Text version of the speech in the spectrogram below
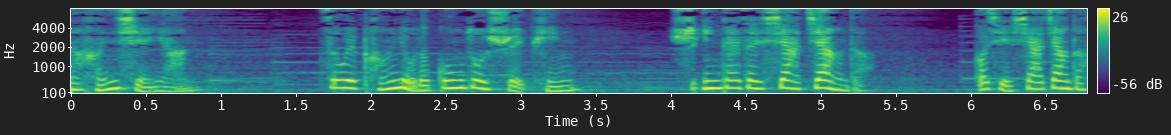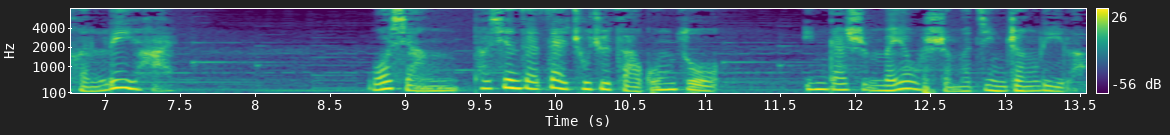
那很显然，这位朋友的工作水平是应该在下降的，而且下降的很厉害。我想，他现在再出去找工作，应该是没有什么竞争力了。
